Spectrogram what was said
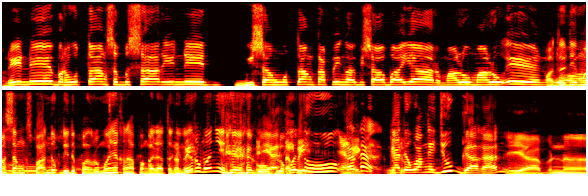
Ini berhutang sebesar ini bisa ngutang tapi nggak bisa bayar, malu-maluin. Padahal dia Waduh. masang spanduk di depan rumahnya kenapa nggak datengin Tapi- rumahnya? Iya, Goblok tapi- itu karena kayak nggak ada uangnya juga kan? Iya bener.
